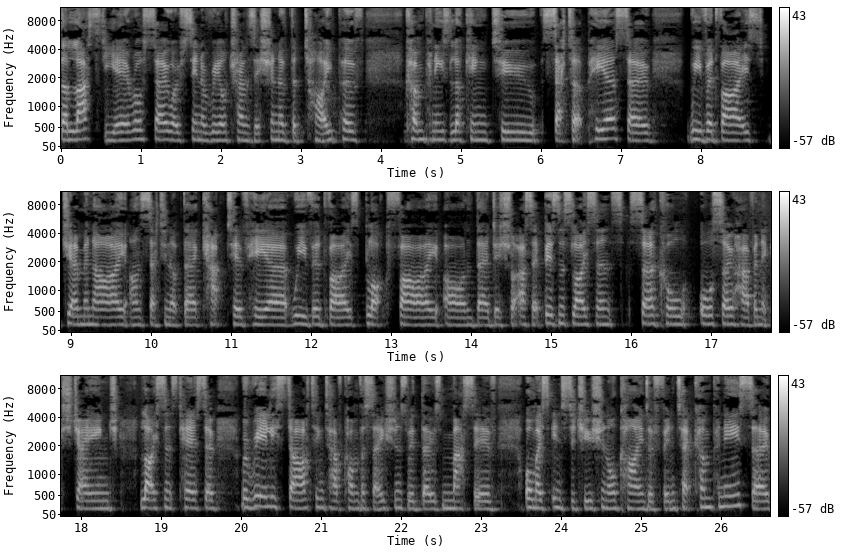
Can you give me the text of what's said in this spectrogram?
the last year or so, I've seen a real transition of the type of companies looking to set up here. So we've advised Gemini on setting up their captive here. We've advised BlockFi on their digital asset business license. Circle also have an exchange licensed here. So we're really starting to have conversations with those massive, almost institutional kind of fintech companies. So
